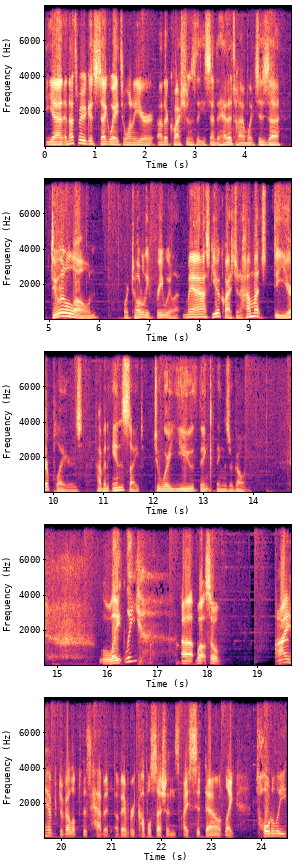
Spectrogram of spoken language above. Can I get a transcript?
yeah, and that's a very good segue to one of your other questions that you sent ahead of time, which is uh, do it alone or totally freewheel it. May I ask you a question? How much do your players have an insight to where you think things are going? Lately, uh, well, so I have developed this habit of every couple sessions, I sit down, like, totally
